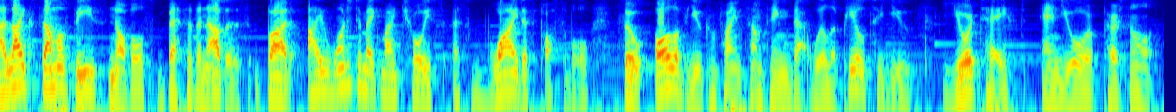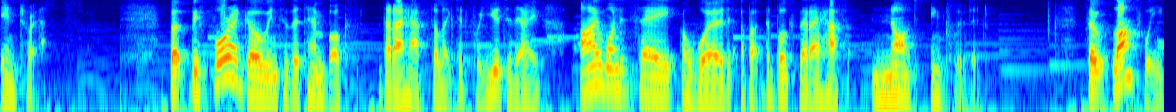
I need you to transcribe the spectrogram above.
I like some of these novels better than others, but I wanted to make my choice as wide as possible so all of you can find something that will appeal to you, your taste, and your personal interests. But before I go into the 10 books that I have selected for you today, I wanted to say a word about the books that I have not included. So last week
